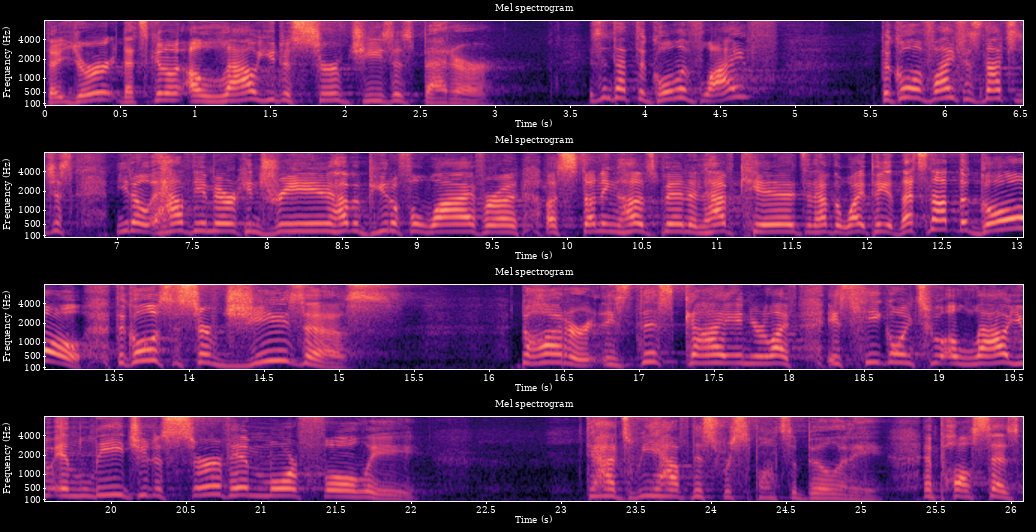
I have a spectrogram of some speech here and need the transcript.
that you're that's going to allow you to serve Jesus better? Isn't that the goal of life? The goal of life is not to just, you know, have the American dream, have a beautiful wife or a, a stunning husband and have kids and have the white picket. That's not the goal. The goal is to serve Jesus. Daughter, is this guy in your life, is he going to allow you and lead you to serve him more fully? Dads, we have this responsibility. And Paul says,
